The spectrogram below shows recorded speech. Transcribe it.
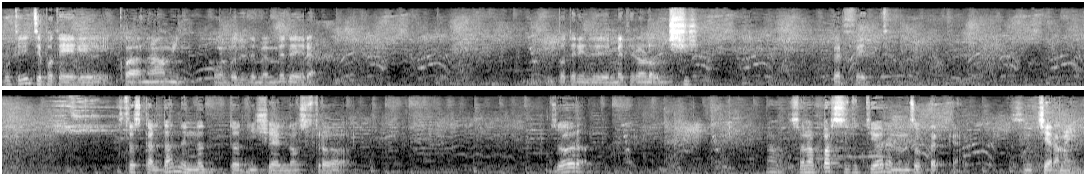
Utilizza i poteri qua Nami, come potete ben vedere. I poteri meteorologici. Perfetto. Mi sto scaldando intanto dice il nostro Zoro. Ah, sono apparsi tutti ora e non so perché. Sinceramente.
